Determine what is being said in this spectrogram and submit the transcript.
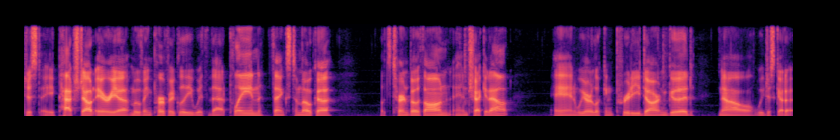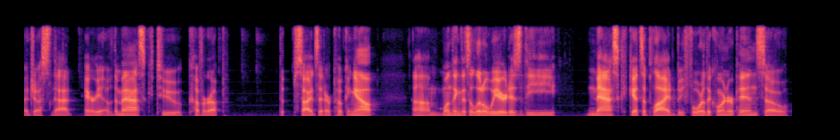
Just a patched out area moving perfectly with that plane, thanks to Mocha. Let's turn both on and check it out. And we are looking pretty darn good. Now we just got to adjust that area of the mask to cover up the sides that are poking out. Um, one thing that's a little weird is the mask gets applied before the corner pin. So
